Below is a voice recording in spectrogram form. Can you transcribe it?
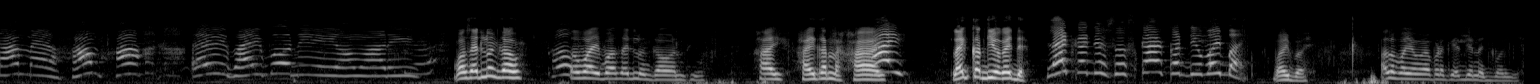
નામે હમ હા એવી ભાઈ બોની અમારી બસ એટલું જ ગાઉં તો ભાઈ બસ એટલું જ ગાવાનું થયું હાય હાય કર નાખ હાય લાઈક કરી દો કહી દે લાઈક કરજો સબસ્ક્રાઇબ કરજો બાય બાય બાય બાય હાલો ભાઈ હવે આપણે ઘેર જઈને જ મળીએ।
